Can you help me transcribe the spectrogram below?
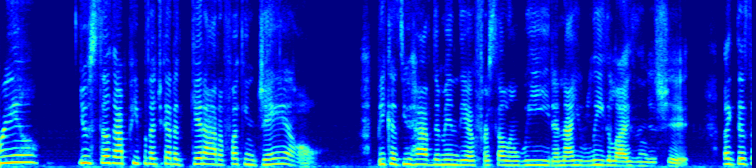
real? You still got people that you got to get out of fucking jail because you have them in there for selling weed and now you legalizing this shit. Like there's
